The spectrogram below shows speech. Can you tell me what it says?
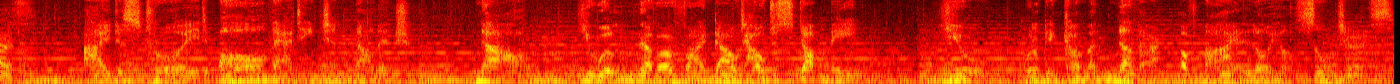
Morpheus! I destroyed all that ancient knowledge. Now, you will never find out how to stop me. You will become another of my loyal soldiers.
